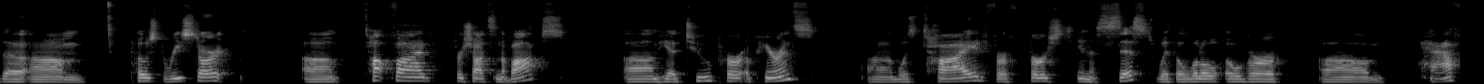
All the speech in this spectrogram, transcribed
the um, post restart. Um, top five for shots in the box. Um, he had two per appearance um, was tied for first in assists with a little over um, half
